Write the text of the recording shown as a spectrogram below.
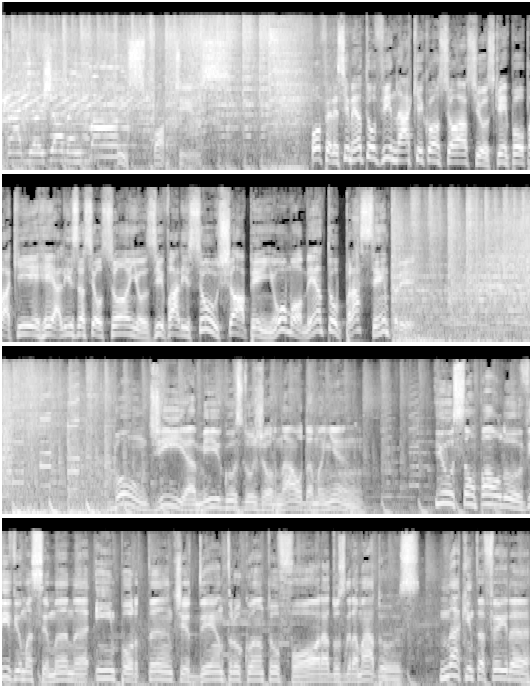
Rádio Jovem Pan. Esportes. Oferecimento Vinac Consórcios. Quem poupa aqui realiza seus sonhos. E Vale Sul Shopping. Um momento para sempre. Bom dia, amigos do Jornal da Manhã. E o São Paulo vive uma semana importante dentro quanto fora dos gramados. Na quinta-feira,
